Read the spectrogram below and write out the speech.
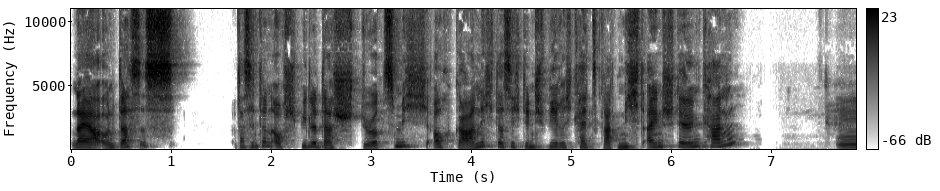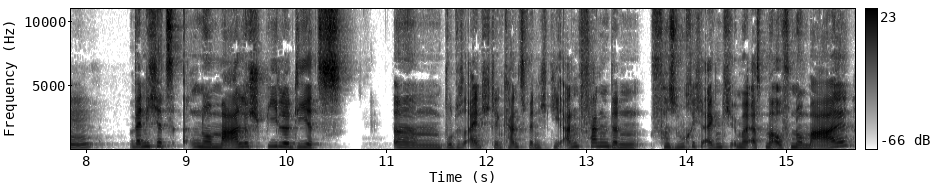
Naja, und das ist, das sind dann auch Spiele, da stört's mich auch gar nicht, dass ich den Schwierigkeitsgrad nicht einstellen kann. Mhm. Wenn ich jetzt normale Spiele, die jetzt, ähm, wo du es einstellen kannst, wenn ich die anfange, dann versuche ich eigentlich immer erstmal auf normal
